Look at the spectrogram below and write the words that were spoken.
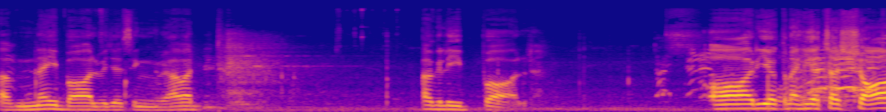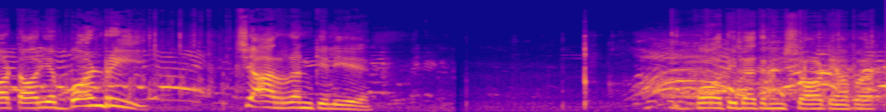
अब नई बॉल विजय सिंह रावत। अगली बॉल और ये उतना ही अच्छा शॉट और ये बाउंड्री चार रन के लिए। बहुत ही बेहतरीन शॉट यहाँ पर।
